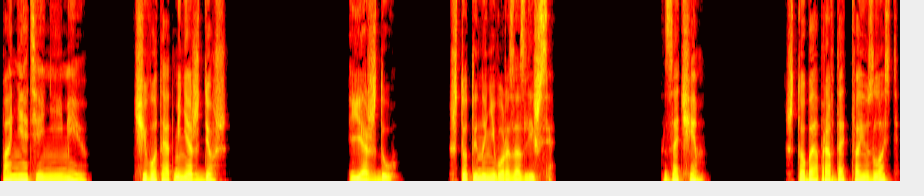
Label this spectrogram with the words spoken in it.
Понятия не имею. Чего ты от меня ждешь? Я жду, что ты на него разозлишься. Зачем? чтобы оправдать твою злость?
